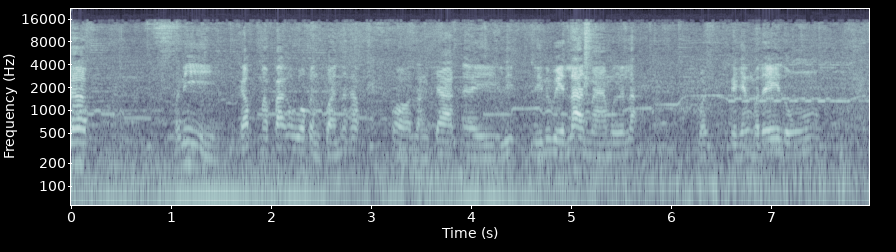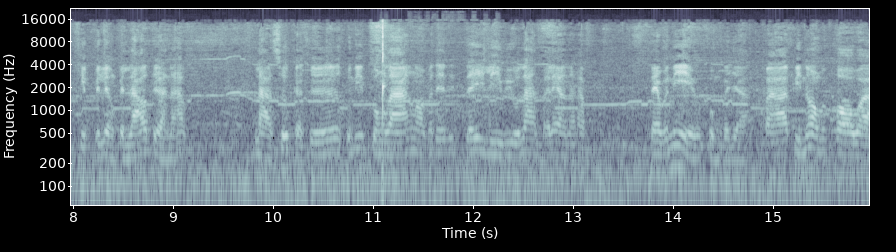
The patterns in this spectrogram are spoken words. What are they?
ครับวันนี้กลับมาปักเอวัวกันควันนะครับก็หลังจากไอ้รีรีโนเวทร้านมามือละวันก็ยังมาได้ลงคลิปเป็นเรื่องเป็นราวเตือนนะครับล่าสุดก็คือคุณนี่ตรงล้างเราก็ได้ได้รีวิวร้านไปแล้วนะครับ แต่วันนี้ผมก็จะปาพี่น้องพอว่า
